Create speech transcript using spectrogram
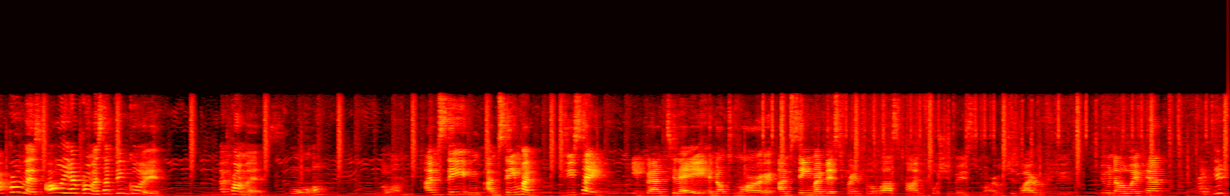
I promise, Ollie. I promise. I've been good. I promise. Or go on. I'm seeing. I'm seeing my. If you say eat bad today and not tomorrow, I'm seeing my best friend for the last time before she moves tomorrow, which is why I refuse. Do another workout. I did.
